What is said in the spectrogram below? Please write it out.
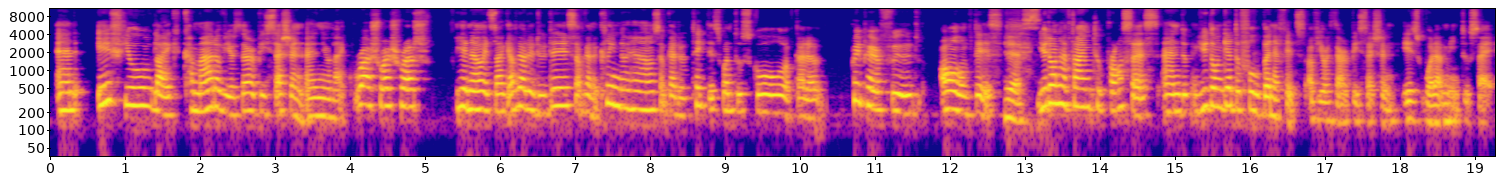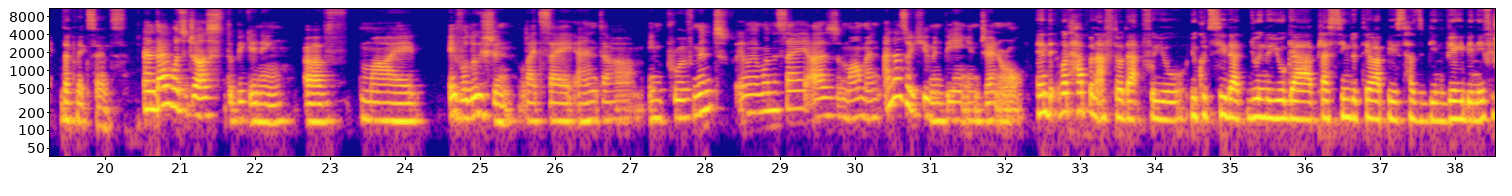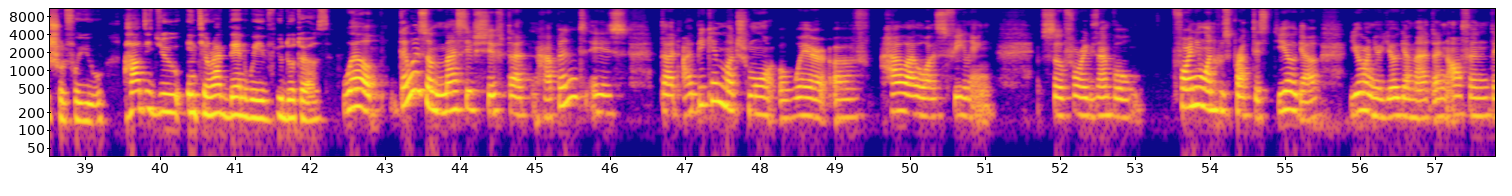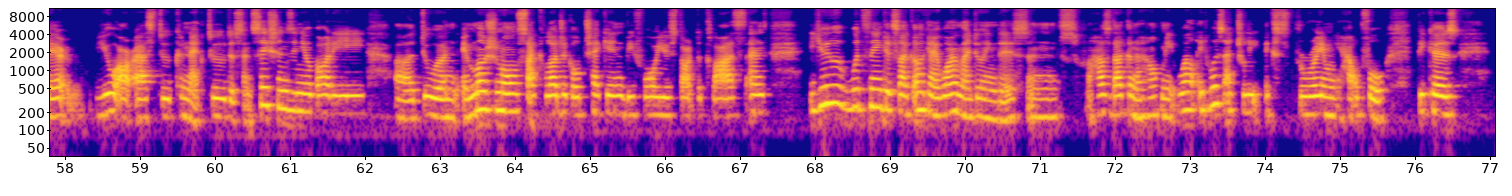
And if you like come out of your therapy session and you're like rush rush rush you know it's like i've got to do this. I've got to clean the house. I've got to take this one to school. I've got to prepare food all of this yes you don't have time to process and you don't get the full benefits of your therapy session is what i mean to say that makes sense and that was just the beginning of my evolution, let's say, and um, improvement, I want to say, as a mom and, and as a human being in general. And what happened after that for you? You could see that doing the yoga plus seeing the therapist has been very beneficial for you. How did you interact then with your daughters? Well, there was a massive shift that happened is that I became much more aware of how I was feeling. So, for example, for anyone who's practiced yoga, you're on your yoga mat, and often there you are asked to connect to the sensations in your body, uh, do an emotional, psychological check in before you start the class, and you would think it's like, okay, why am I doing this? And how's that going to help me? Well, it was actually extremely helpful because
